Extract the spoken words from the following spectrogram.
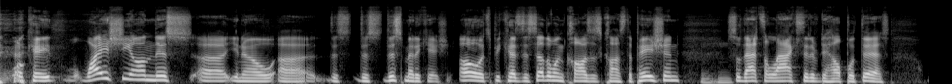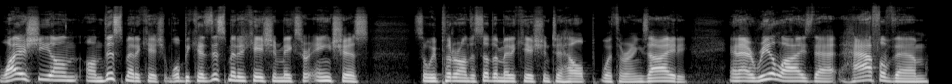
okay, why is she on this, uh, you know, uh, this this this medication? Oh, it's because this other one causes constipation, so that's a laxative to help with this. Why is she on on this medication? Well, because this medication makes her anxious, so we put her on this other medication to help with her anxiety. And I realized that half of them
